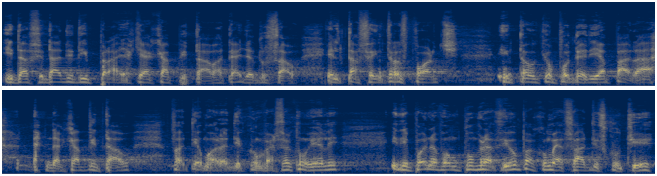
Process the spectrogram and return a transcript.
ir da cidade de Praia, que é a capital, até a Ilha do Sal, ele está sem transporte, então que eu poderia parar na capital para ter uma hora de conversa com ele, e depois nós vamos para o Brasil para começar a discutir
